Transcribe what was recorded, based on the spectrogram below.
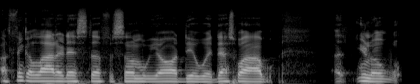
I think a lot of that stuff is something we all deal with. That's why, I, uh, you know,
